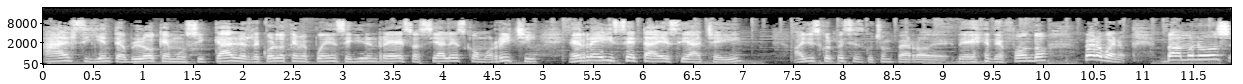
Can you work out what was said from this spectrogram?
al siguiente bloque musical. Les recuerdo que me pueden seguir en redes sociales como Richie, R-I-Z-S-H-I. Ay, disculpen si escucho un perro de, fondo. Pero bueno, vámonos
